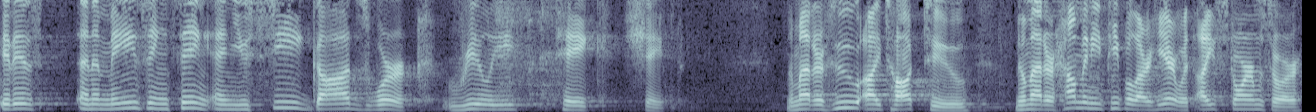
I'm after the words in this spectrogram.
it is an amazing thing, and you see God's work really take shape. No matter who I talk to, no matter how many people are here with ice storms or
